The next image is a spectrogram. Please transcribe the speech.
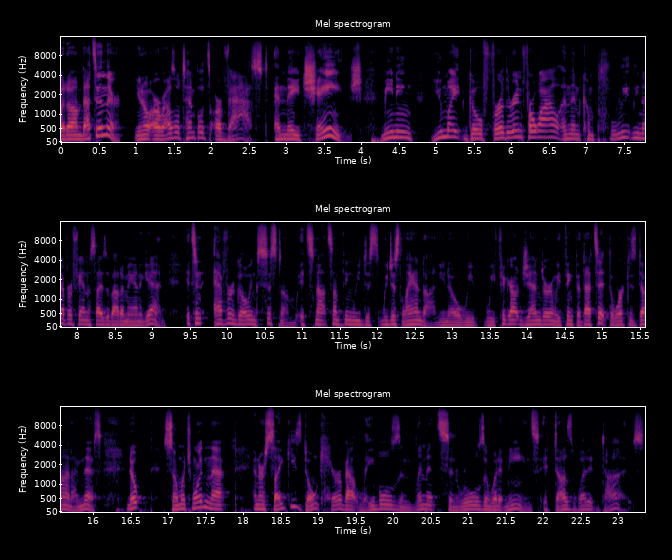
But um, that's in there. You know, arousal templates are vast and they change, meaning you might go further in for a while and then completely never fantasize about a man again. It's an ever-going system. It's not something we just we just land on. You know, we we figure out gender and we think that that's it. The work is done. I'm this. Nope. So much more than that. And our psyches don't care about labels and limits and rules and what it means. It does what it does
